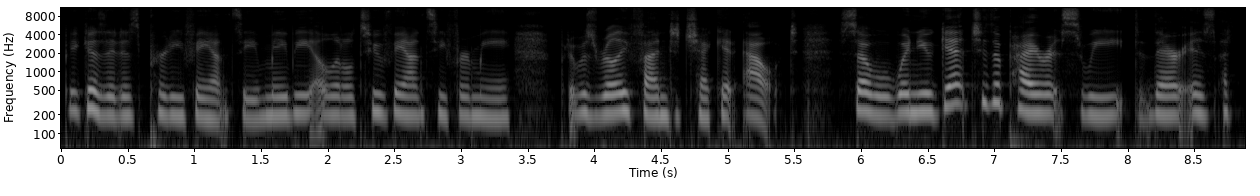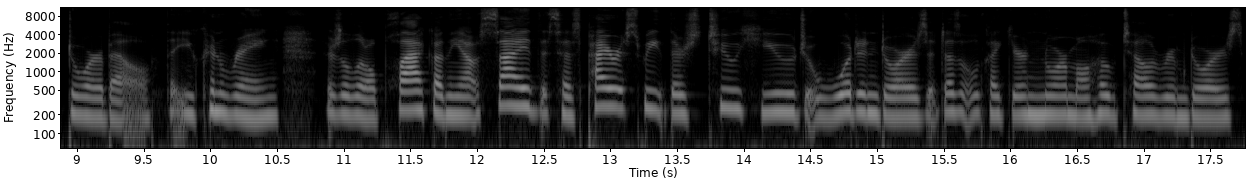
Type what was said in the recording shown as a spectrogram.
because it is pretty fancy, maybe a little too fancy for me, but it was really fun to check it out. So, when you get to the Pirate Suite, there is a doorbell that you can ring. There's a little plaque on the outside that says Pirate Suite. There's two huge wooden doors. It doesn't look like your normal hotel room doors.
